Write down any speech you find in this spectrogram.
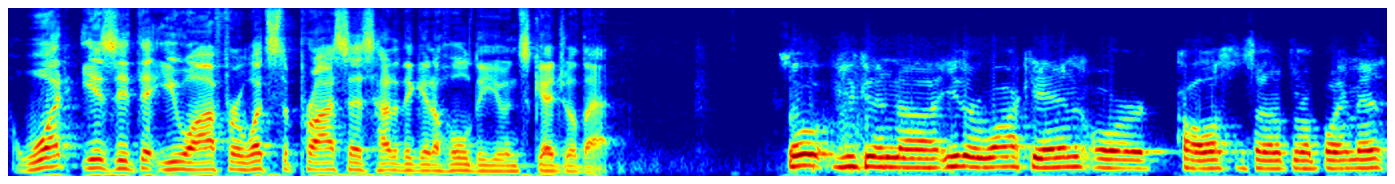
what is it that you offer? What's the process? How do they get a hold of you and schedule that? So you can uh, either walk in or call us and set up an appointment.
